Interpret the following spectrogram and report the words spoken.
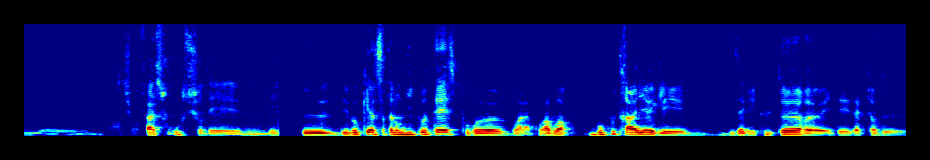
en surface ou sur des, d'évoquer un certain nombre d'hypothèses pour, voilà, pour avoir beaucoup travaillé avec les, des agriculteurs et des acteurs de,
